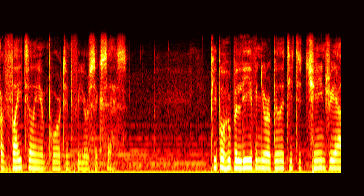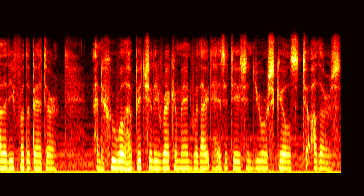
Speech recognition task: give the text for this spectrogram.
are vitally important for your success. People who believe in your ability to change reality for the better and who will habitually recommend without hesitation your skills to others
